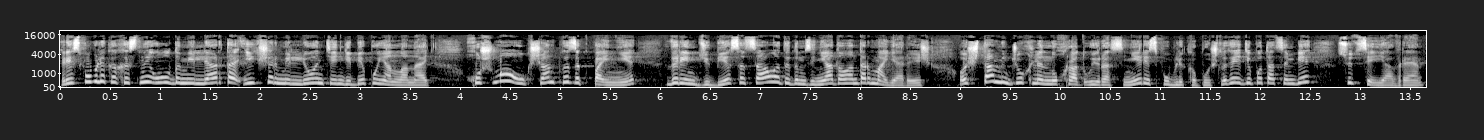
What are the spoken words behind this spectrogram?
Республика хысны олды миллиарда икшер миллион тенгебе пуянланать. Хушма укшан пызык пайне, верендюбе социалы дыдымзіне адаландарма ярыш. Оштам джухлен нухрат уйрасыне республика пушлығы депутатсымбе сүтсе явры.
